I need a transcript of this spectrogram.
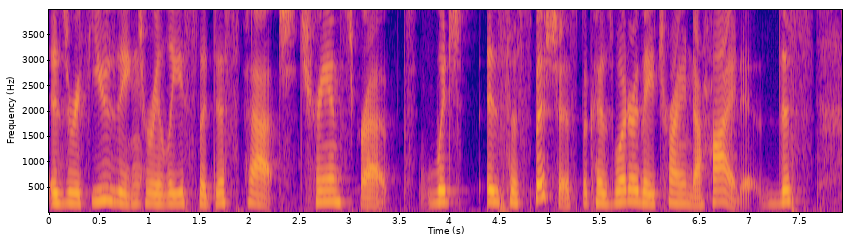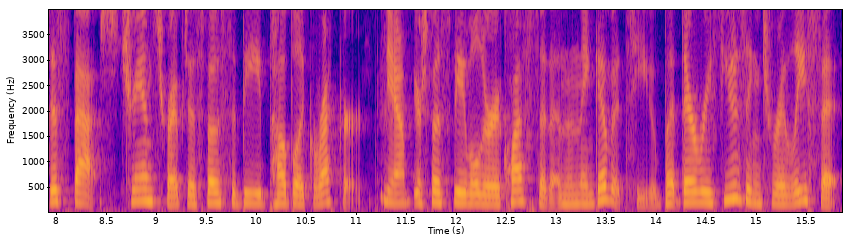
is refusing to release the dispatch transcript, which is suspicious because what are they trying to hide? This dispatch transcript is supposed to be public record. Yeah. You're supposed to be able to request it and then they give it to you, but they're refusing to release it.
